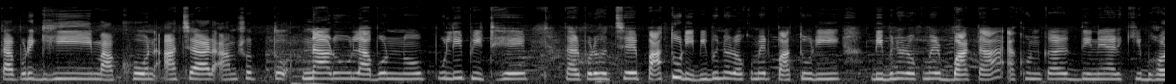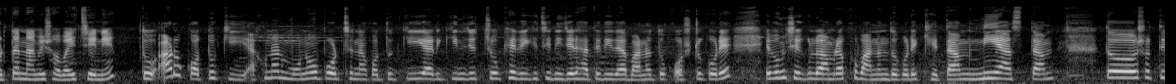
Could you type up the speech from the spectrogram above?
তারপরে ঘি, মাখন, আচার আমসত্ব নাড়ু, লাবণ্য, পুলি পিঠে, তারপরে হচ্ছে পাতুরি, বিভিন্ন রকমের পাতুরি, বিভিন্ন রকমের বাটা। এখনকার দিনে আর কি ভর্তা নামে সবাই চেনে। তো আরও কত কি? এখন আর মনেও পড়ছে না কত কি আর কি নিজের চোখে দেখেছি নিজের হাতে দিদা বানাতো কষ্ট করে এবং সেগুলো আমরা খুব আনন্দ করে খেতাম, নিয়ে আসতাম। তো সত্যি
